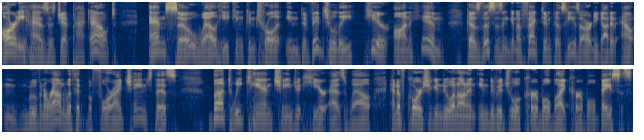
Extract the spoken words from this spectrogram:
already has his jetpack out, and so, well, he can control it individually here on him, because this isn't going to affect him because he's already got it out and moving around with it before I change this, but we can change it here as well. And of course, you can do it on an individual Kerbal by Kerbal basis.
